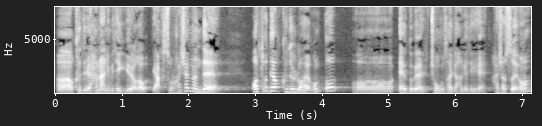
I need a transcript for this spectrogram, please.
어, 그들의 하나님이 되기라고 약속을 하셨는데 어떻게 그들로 하여금 또 어, 애굽에 종살이 하게 되게 하셨어요.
